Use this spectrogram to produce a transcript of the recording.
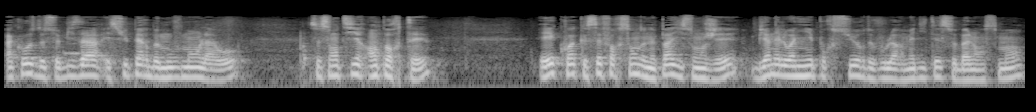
à cause de ce bizarre et superbe mouvement là-haut, se sentir emporté, et, quoique s'efforçant de ne pas y songer, bien éloigné pour sûr de vouloir méditer ce balancement,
